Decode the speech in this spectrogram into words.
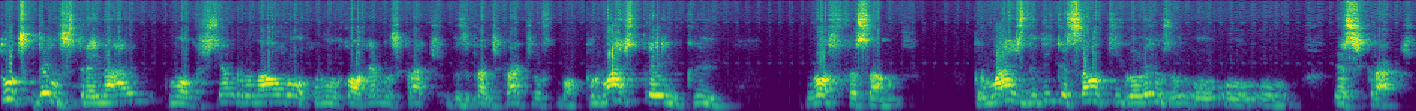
Todos podemos treinar como o Cristiano Ronaldo ou como qualquer dos, craques, dos grandes craques do futebol. Por mais treino que nós façamos, por mais dedicação que igualemos o, o, o, esses craques,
